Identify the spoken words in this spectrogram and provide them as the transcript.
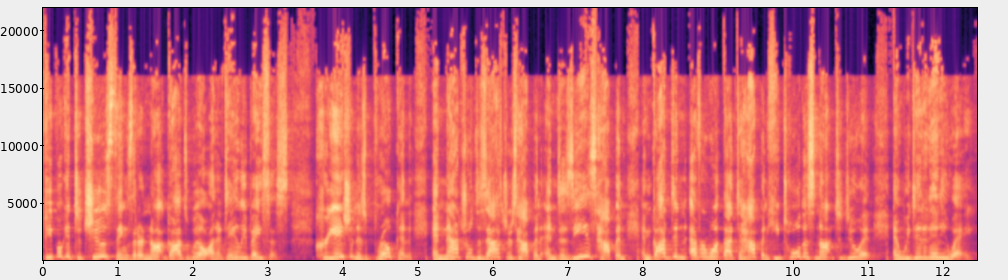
People get to choose things that are not God's will on a daily basis. Creation is broken and natural disasters happen and disease happen and God didn't ever want that to happen. He told us not to do it and we did it anyway.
